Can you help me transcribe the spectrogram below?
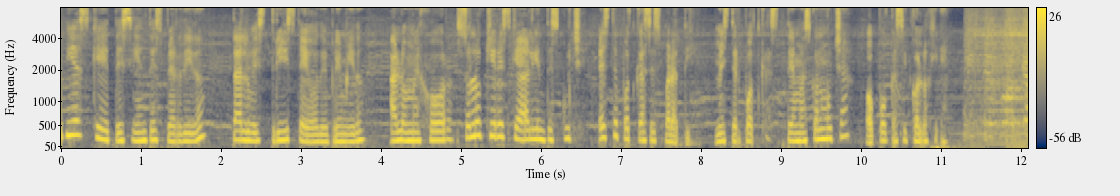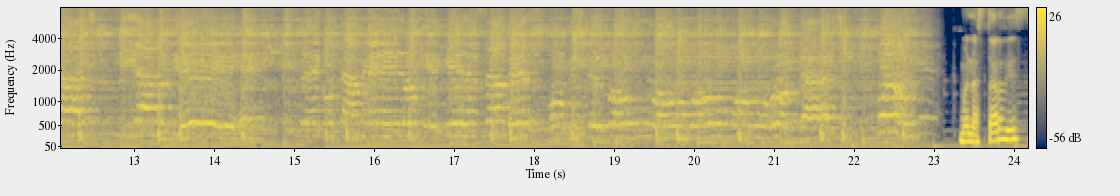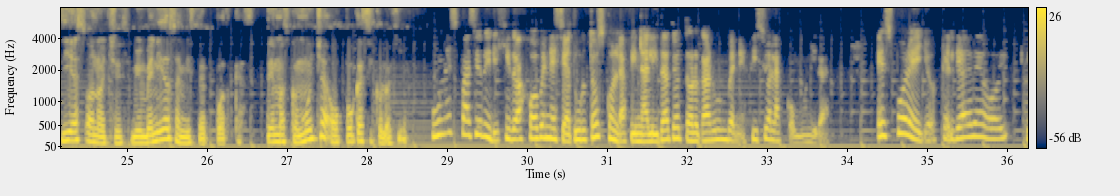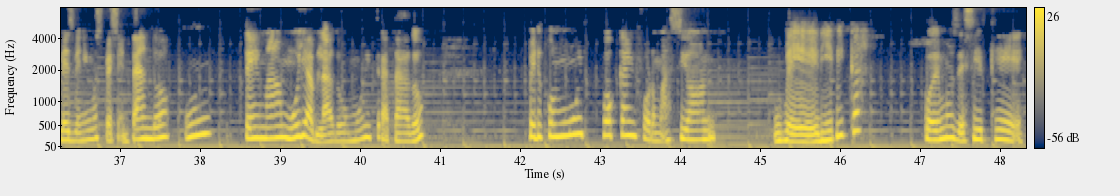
Hay días que te sientes perdido, tal vez triste o deprimido. A lo mejor solo quieres que alguien te escuche. Este podcast es para ti. Mr. Podcast, temas con mucha o poca psicología. Buenas tardes, días o noches. Bienvenidos a Mr. Podcast. Temas con mucha o poca psicología. Un espacio dirigido a jóvenes y adultos con la finalidad de otorgar un beneficio a la comunidad. Es por ello que el día de hoy les venimos presentando un tema muy hablado, muy tratado, pero con muy poca información verídica. Podemos decir que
